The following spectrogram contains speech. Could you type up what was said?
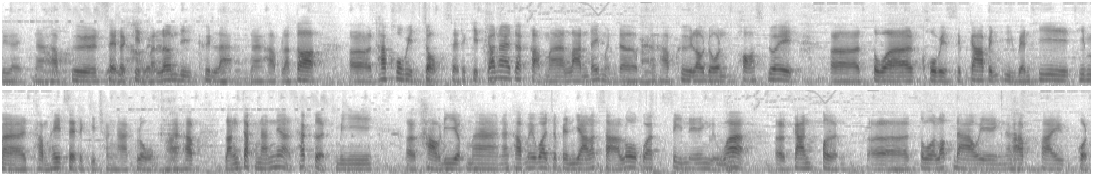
เรื่อยๆนะครับอ่าคือเศรษฐกิจมันเริ่มดีขึ้นแล้วนะครับแล้วก็ เอ่อถ้าโควิดจบเศรษฐกิจก็น่าจะกลับมารันได้เหมือนเดิมนะครับ คือเราโดนพอสด้วยเอ่อตัวโควิด -19 เป็นอีเวนท์ที่ที่มาทำให้เศรษฐกิจชะงักลงครับนะครับ หลังจากนั้นเนี่ยถ้าเกิดมีเอ่อ ข่าวดีออกมานะครับไม่ว่าจะเป็นยารักษาโรควัคซีนเอง หรือว่าเอ่อการเปิดเอ่อตัวล็อกดาวน์เองนะครับคลายกฎ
